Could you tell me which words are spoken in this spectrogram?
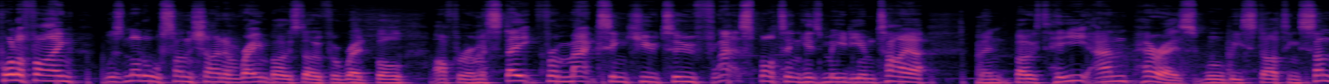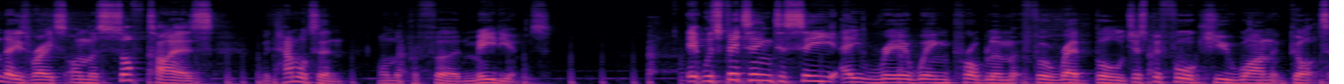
Qualifying was not all sunshine and rainbows though for Red Bull after a mistake from Max in Q2 flat spotting his medium tyre meant both he and Perez will be starting Sunday's race on the soft tyres with Hamilton on the preferred mediums. It was fitting to see a rear wing problem for Red Bull just before Q1 got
